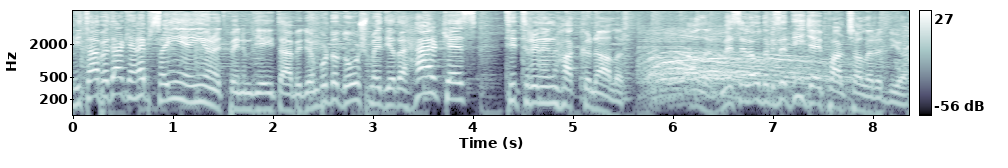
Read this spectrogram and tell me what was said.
hitap ederken hep sayın yayın yönetmenim diye hitap ediyorum. Burada Doğuş Medya'da herkes titrinin hakkını alır. Alır. Mesela o da bize DJ parçaları diyor.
